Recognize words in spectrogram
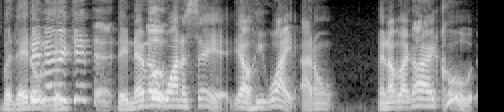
But they they don't. They never get that. They never No. want to say it. Yo, he white. I don't. And I'm like, all right, cool.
